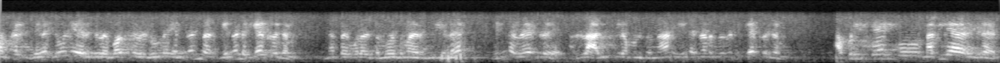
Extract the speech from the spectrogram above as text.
மக்கள் தின ஜோதியா இருக்கிறத பார்த்து இவருக்கு உள்ள என்னென்ன என்னென்ன கேட்டிருக்கணும். என்னப்ப இவ்வளவு சந்தோஷமா இருக்கீங்கள என்ன வேற்று? அல்லா அழிக்கிறோம்னு சொன்னாலும் என்ன நடந்ததுன்னு கேட்டிருக்கணும். அப்படி தேடி ஒரு நபியா இருக்கிறார்.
